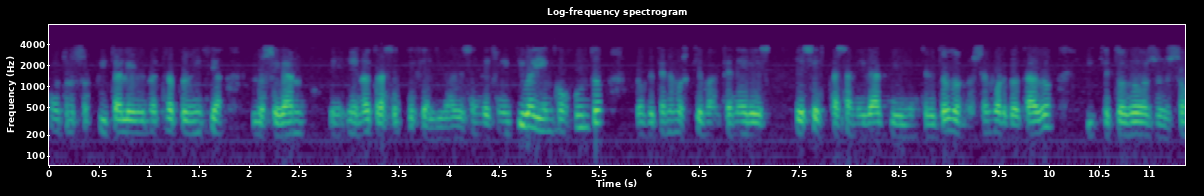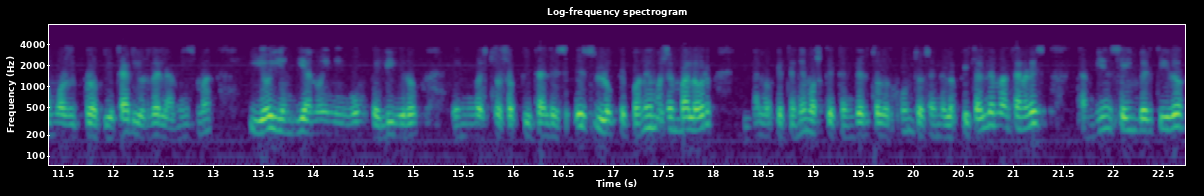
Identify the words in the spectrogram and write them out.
otros hospitales de nuestra provincia lo serán eh, en otras especialidades. En definitiva y en conjunto, lo que tenemos que mantener es, esta sanidad que entre todos nos hemos dotado y que todos somos propietarios de la misma y hoy en día no hay ningún peligro en nuestros hospitales. Es lo que ponemos en valor y a lo que tenemos que tender todos juntos. En el Hospital de Manzanares también se ha invertido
